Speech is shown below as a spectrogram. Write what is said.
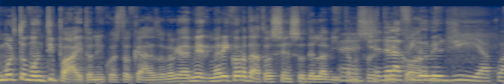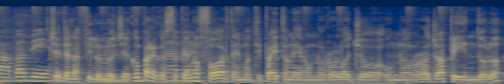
molto Monty Python in questo caso, perché mi mi ha ricordato il senso della vita. Eh, non so c'è della ricordi. filologia qua, va bene. C'è della filologia. Mm, Compare questo vabbè. pianoforte, in Monty Python era un orologio, un orologio a pendolo,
